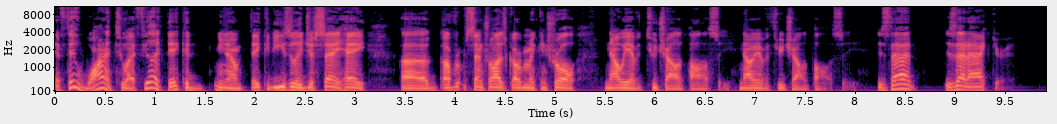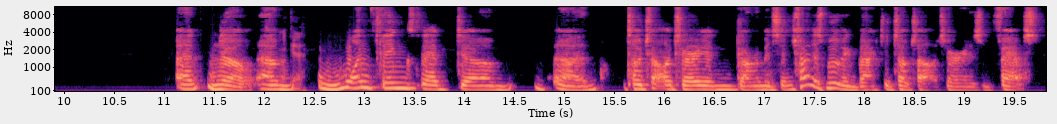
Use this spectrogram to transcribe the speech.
If they wanted to, I feel like they could. You know, they could easily just say, hey, uh, government, centralized government control. Now we have a two child policy. Now we have a three child policy. Is that is that accurate? Uh, no. Um, okay. One thing that um, uh, totalitarian governments, and China's moving back to totalitarianism fast,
